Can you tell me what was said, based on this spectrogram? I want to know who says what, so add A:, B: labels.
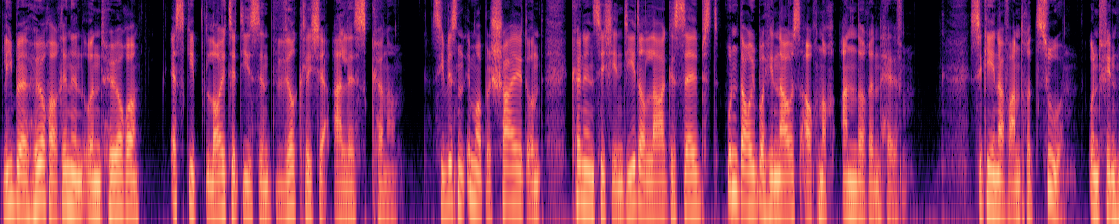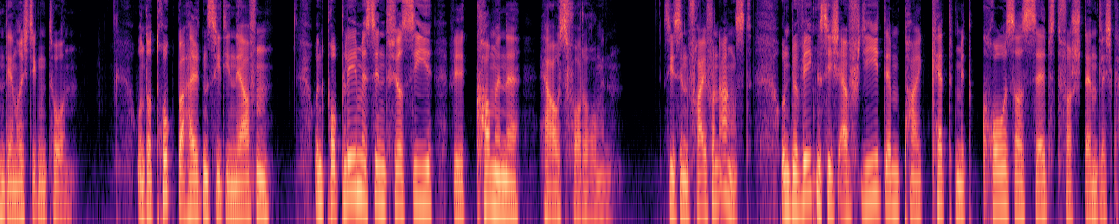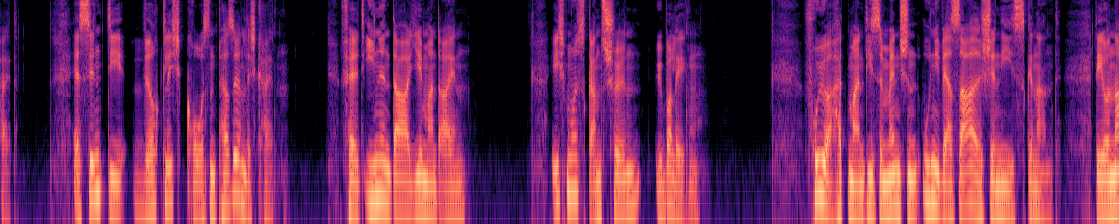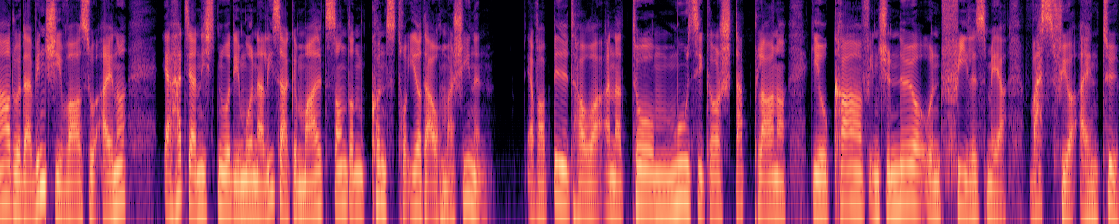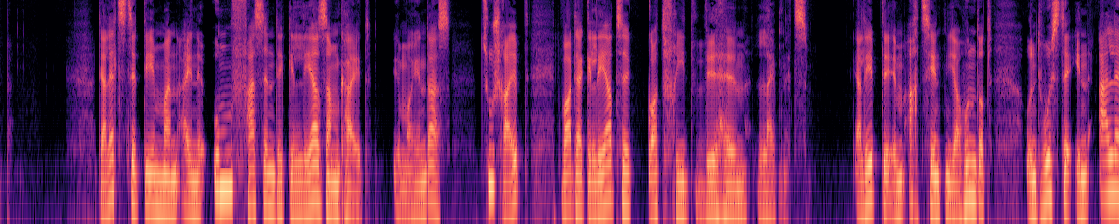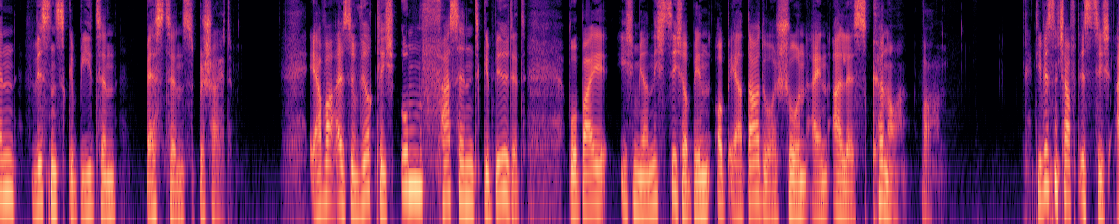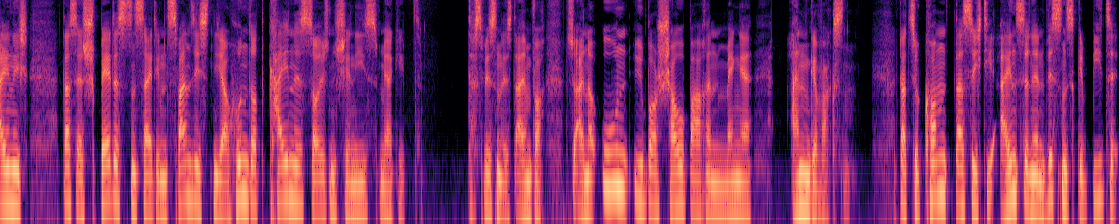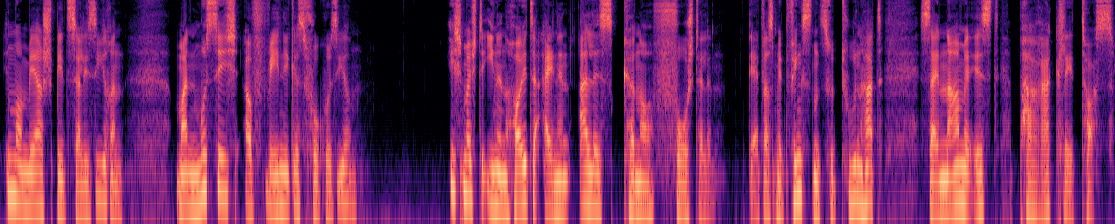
A: Liebe Hörerinnen und Hörer, es gibt Leute, die sind wirkliche Alleskönner. Sie wissen immer Bescheid und können sich in jeder Lage selbst und darüber hinaus auch noch anderen helfen. Sie gehen auf andere zu und finden den richtigen Ton. Unter Druck behalten sie die Nerven und Probleme sind für sie willkommene Herausforderungen. Sie sind frei von Angst und bewegen sich auf jedem Parkett mit großer Selbstverständlichkeit. Es sind die wirklich großen Persönlichkeiten. Fällt Ihnen da jemand ein? Ich muss ganz schön überlegen. Früher hat man diese Menschen Universalgenies genannt. Leonardo da Vinci war so einer, er hat ja nicht nur die Mona Lisa gemalt, sondern konstruierte auch Maschinen. Er war Bildhauer, Anatom, Musiker, Stadtplaner, Geograf, Ingenieur und vieles mehr. Was für ein Typ. Der letzte, dem man eine umfassende Gelehrsamkeit, immerhin das, zuschreibt, war der Gelehrte Gottfried Wilhelm Leibniz. Er lebte im 18. Jahrhundert und wusste in allen Wissensgebieten bestens Bescheid. Er war also wirklich umfassend gebildet, wobei ich mir nicht sicher bin, ob er dadurch schon ein Alleskönner. Die Wissenschaft ist sich einig, dass es spätestens seit dem 20. Jahrhundert keine solchen Genies mehr gibt. Das Wissen ist einfach zu einer unüberschaubaren Menge angewachsen. Dazu kommt, dass sich die einzelnen Wissensgebiete immer mehr spezialisieren. Man muss sich auf weniges fokussieren. Ich möchte Ihnen heute einen Alleskönner vorstellen, der etwas mit Pfingsten zu tun hat. Sein Name ist Parakletos.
